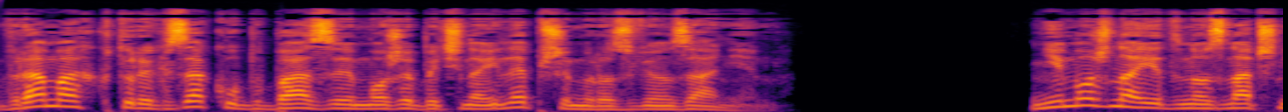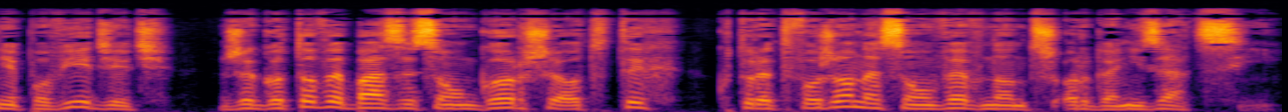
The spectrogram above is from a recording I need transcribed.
w ramach których zakup bazy może być najlepszym rozwiązaniem. Nie można jednoznacznie powiedzieć, że gotowe bazy są gorsze od tych, które tworzone są wewnątrz organizacji.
